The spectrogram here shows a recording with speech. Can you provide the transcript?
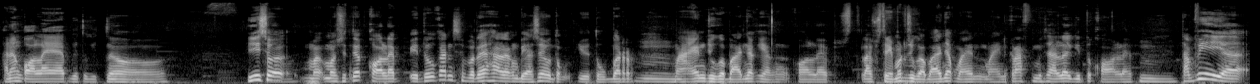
kadang collab gitu-gitu. No. Iya so, ma- maksudnya collab itu kan sebenarnya hal yang biasa untuk youtuber. Hmm. main juga banyak yang collab. Live streamer juga banyak main Minecraft misalnya gitu collab. Hmm. tapi ya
